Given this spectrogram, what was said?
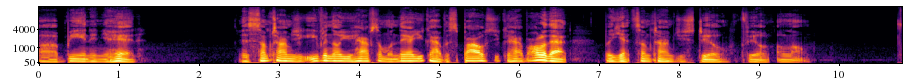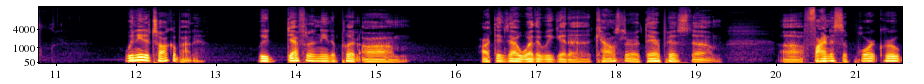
uh, being in your head is sometimes you even though you have someone there, you could have a spouse, you could have all of that, but yet sometimes you still feel alone. We need to talk about it. We definitely need to put um, our things out, whether we get a counselor, a therapist, um, uh, find a support group,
